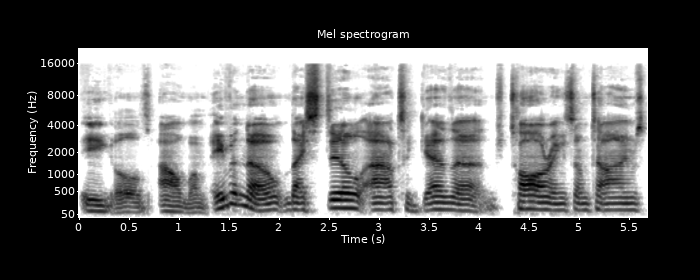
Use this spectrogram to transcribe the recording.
Eagles album, even though they still are together, touring sometimes.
